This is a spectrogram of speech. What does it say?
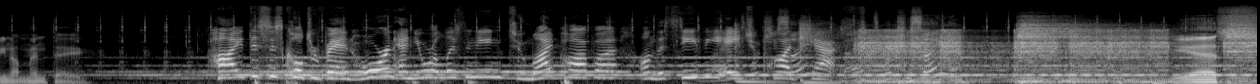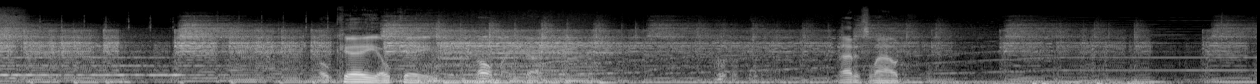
finalmente. Hi, this is Coulter Van Horn, and you are listening to My Papa on the CVH podcast. That's what she's saying. Yes. Okay, okay. Oh my god. That is loud.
